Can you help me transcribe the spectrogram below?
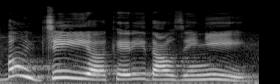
Bom dia, querida Alzini.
